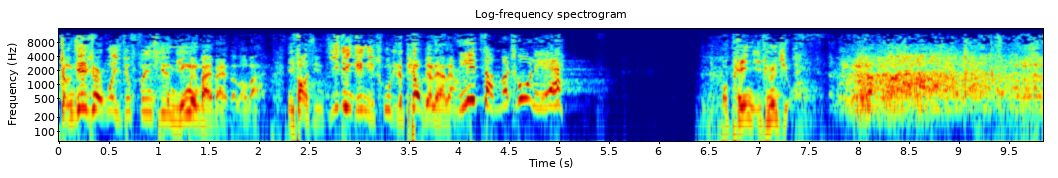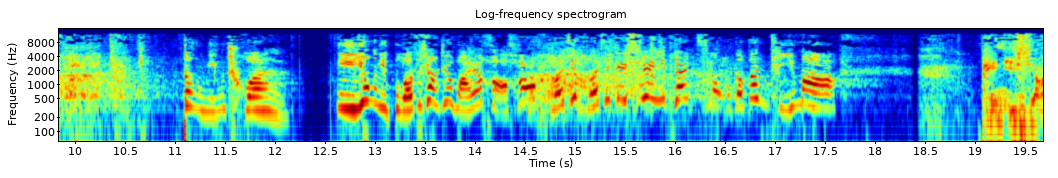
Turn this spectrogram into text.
整件事我已经分析的明明白白的，老板，你放心，一定给你处理的漂漂亮亮。你怎么处理？我赔你一瓶酒。邓明川，你用你脖子上这玩意儿好好合计合计，这是一瓶酒的问题吗？赔你一箱。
